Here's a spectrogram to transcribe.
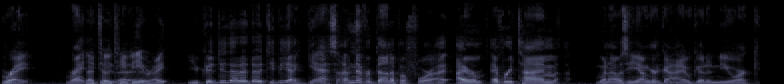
right, right. That's OTB, that. right? You could do that at OTB, I guess. I've never done it before. I, I every time when I was a younger guy, I would go to New York.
